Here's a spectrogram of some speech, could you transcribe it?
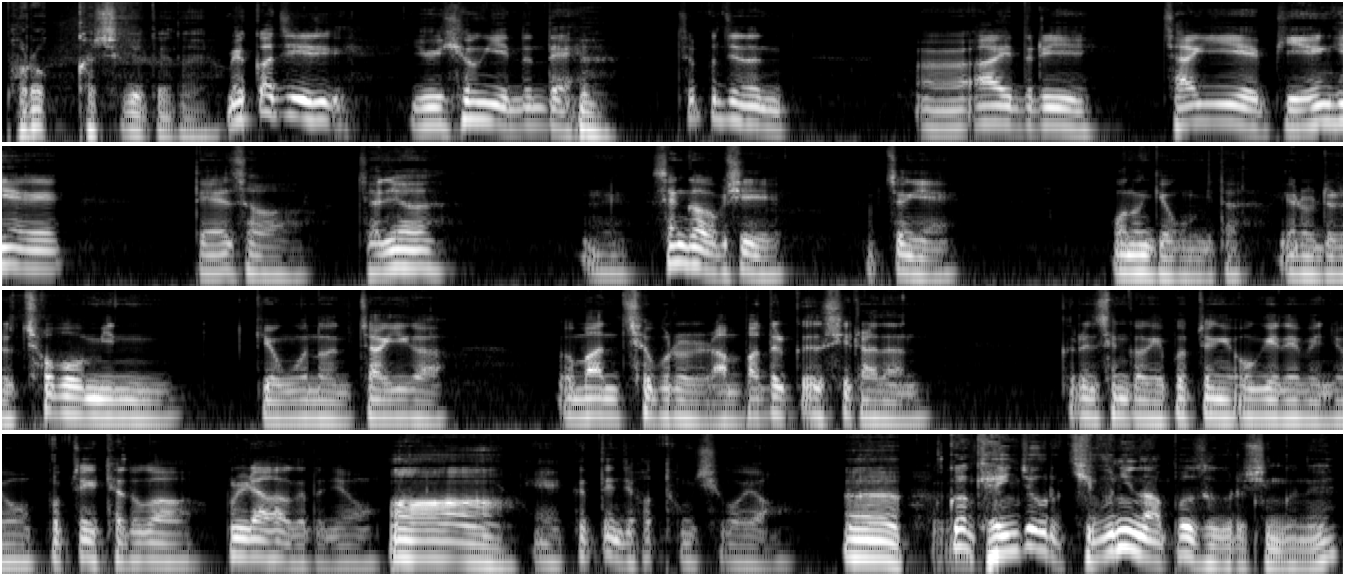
버럭하시게 되나요? 몇 가지 유형이 있는데 네. 첫 번째는 어, 아이들이 자기의 비행에 대해서 전혀 예, 생각 없이 법정에 오는 경우입니다. 예를 들어 초범인 경우는 자기가 엄한 처벌을 안 받을 것이라는 그런 생각에 법정에 오게 되면요. 법정의 태도가 불량하거든요. 아, 예, 그때 이제 호통치고요. 예. 그건 개인적으로 기분이 나빠서 그러신 거네.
